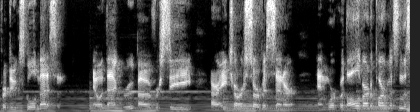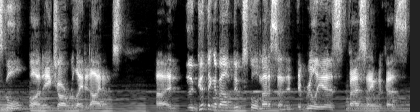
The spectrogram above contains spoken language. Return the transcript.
for Duke School of Medicine. And with that group, I oversee our HR service center and work with all of our departments in the school on HR related items. Uh, and the good thing about Duke School of Medicine, it, it, really is fascinating because,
